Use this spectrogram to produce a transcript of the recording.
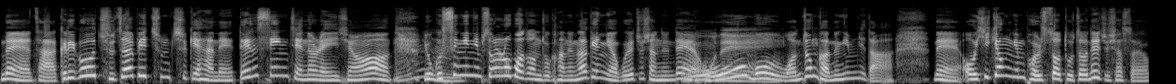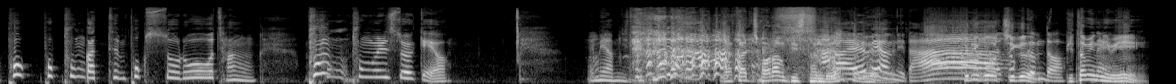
네, 자 그리고 주자비 춤추게 하네 Dancing Generation 요거 승희님 솔로 버전도 가능하겠냐고 해주셨는데 오, 오, 네. 뭐 완전 가능입니다. 네, 어 희경님 벌써 도전해 주셨어요. 폭 폭풍 같은 폭소로 장 풍, 풍을 쏠게요. 애매합니다. 약간 저랑 비슷한데요. 아, 네. 애매합니다. 아, 그리고 조금 지금 더. 비타민님이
